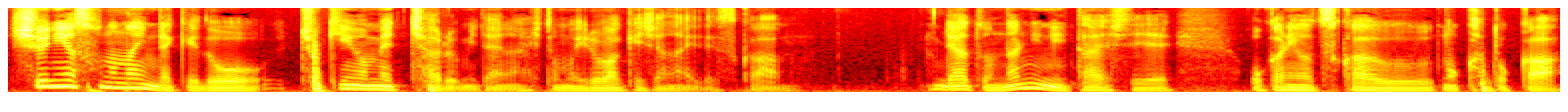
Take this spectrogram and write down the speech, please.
収入はそんなないんだけど、貯金はめっちゃあるみたいな人もいるわけじゃないですか。で、あと何に対してお金を使うのかとか、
